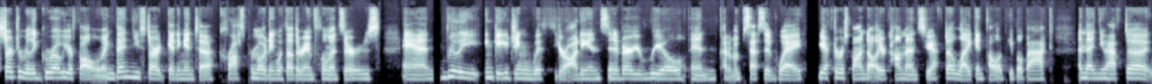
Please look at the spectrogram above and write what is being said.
start to really grow your following, then you start getting into cross promoting with other influencers and really engaging with your audience in a very real and kind of obsessive way. You have to respond to all your comments, you have to like and follow people back. And then you have to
